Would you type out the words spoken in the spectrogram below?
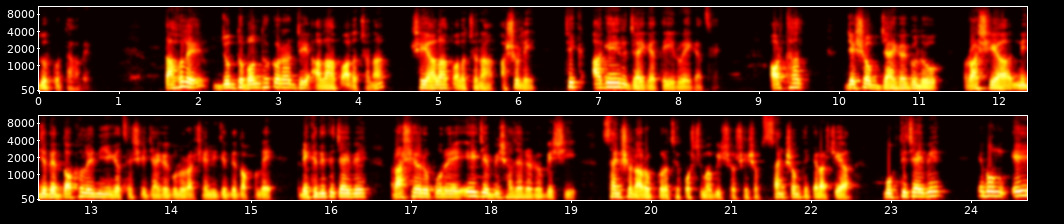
দূর করতে হবে। তাহলে যুদ্ধ বন্ধ করার যে আলাপ আলোচনা, সেই আলাপ আলোচনা আসলে ঠিক আগের জায়গাতেই রয়ে গেছে। অর্থাৎ যেসব জায়গাগুলো রাশিয়া নিজেদের দখলে নিয়ে গেছে, সেই জায়গাগুলো রাশিয়া নিজেদের দখলে রেখে দিতে চাইবে। রাশিয়ার উপরে এই যে বিশ হাজারেরও বেশি স্যাংশন আরোপ করেছে পশ্চিমা বিশ্ব সেই সব স্যাংশন থেকে রাশিয়া মুক্তি চাইবে এবং এই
